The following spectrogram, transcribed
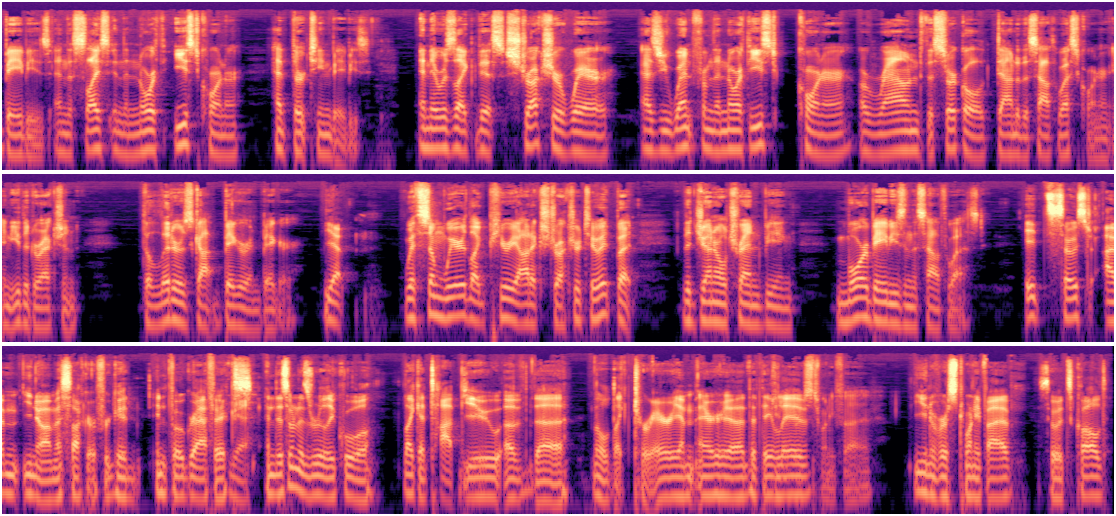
babies and the slice in the northeast corner had 13 babies. And there was like this structure where as you went from the northeast corner around the circle down to the southwest corner in either direction, the litters got bigger and bigger Yep. With some weird like periodic structure to it, but the general trend being more babies in the southwest. It's so str- I'm you know, I'm a sucker for good infographics Yeah. and this one is really cool. Like a top view of the little like terrarium area that they live. Universe live. 25. Universe 25, so it's called.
